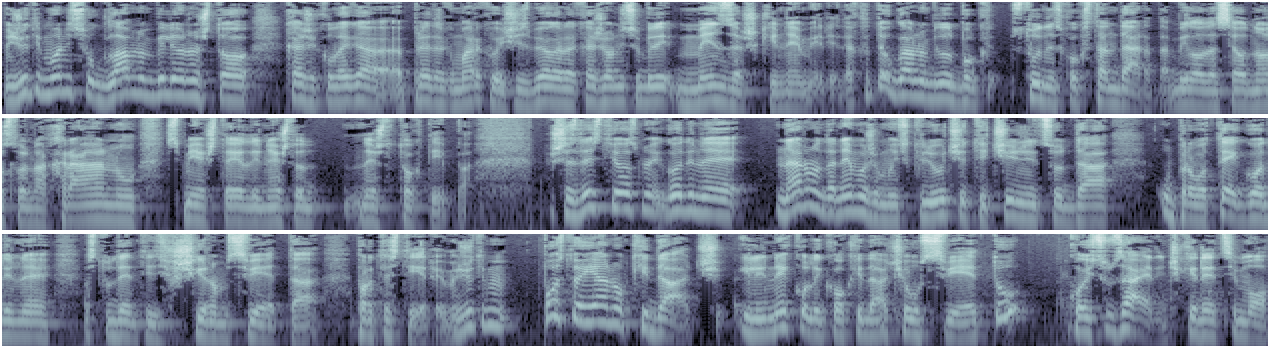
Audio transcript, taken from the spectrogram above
Međutim, oni su uglavnom bili ono što kaže kolega Predrag Marković iz Beograda, kaže oni su bili menzaški nemiri. Dakle, to je uglavnom bilo zbog studentskog standarda, bilo da se odnosilo na hranu, smještaj ili nešto, nešto tog tipa. 68. godine, naravno da ne možemo isključiti činjenicu da upravo te godine studenti širom svijeta protestiraju. Međutim, postoji jedan okidač ili nekoliko okidača u svijetu koji su zajednički, recimo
